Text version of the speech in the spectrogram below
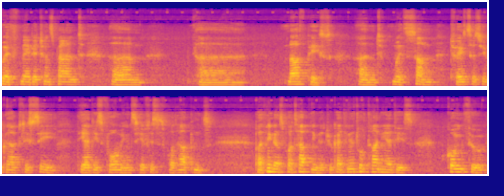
with maybe a transparent um, uh, mouthpiece and with some tracers you can actually see the eddies forming and see if this is what happens. But I think that's what's happening, that you're getting little tiny eddies going through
